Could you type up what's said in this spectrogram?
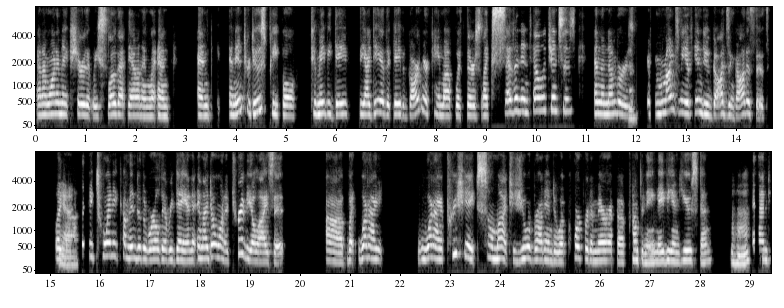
And I want to make sure that we slow that down and, and, and, and introduce people to maybe Dave, the idea that David Gardner came up with. There's like seven intelligences and the number is, yeah. it reminds me of Hindu gods and goddesses. Like yeah. 20 come into the world every day. And, and I don't want to trivialize it. Uh, but what I what I appreciate so much is you were brought into a corporate America company, maybe in Houston, mm-hmm. and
